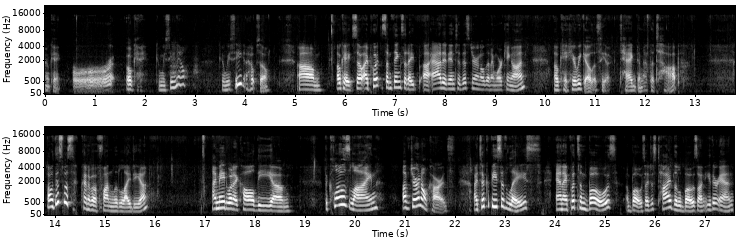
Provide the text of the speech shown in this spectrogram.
okay. Okay. Can we see now? Can we see? I hope so. Um, okay, so I put some things that I uh, added into this journal that I'm working on. Okay, here we go. Let's see. I tagged them at the top. Oh, this was kind of a fun little idea. I made what I call the um, the clothesline of journal cards. I took a piece of lace and I put some bows, uh, bows. I just tied little bows on either end,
